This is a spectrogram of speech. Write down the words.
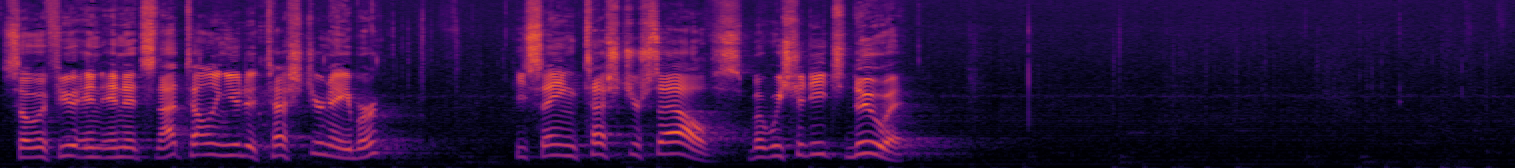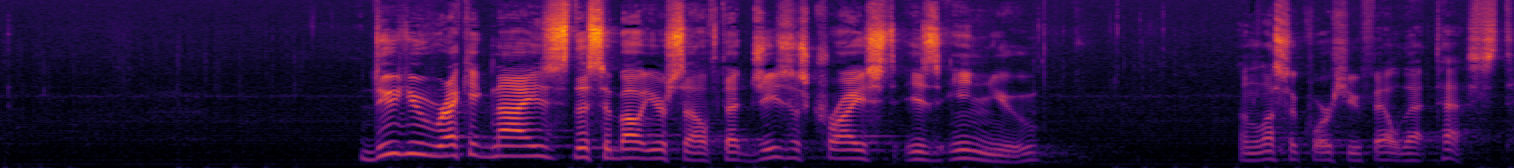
So if you and, and it's not telling you to test your neighbor, he's saying test yourselves, but we should each do it. Do you recognize this about yourself that Jesus Christ is in you? Unless, of course, you fail that test.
